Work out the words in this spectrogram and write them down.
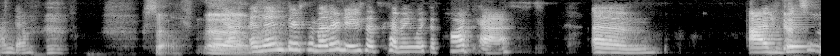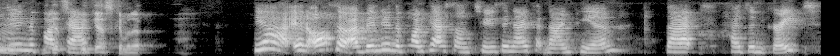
I'm down. So, yeah, um, and then there's some other news that's coming with the podcast. Um, I've been some, doing the podcast. big guests coming up. Yeah, and also I've been doing the podcast on Tuesday nights at 9 p.m. That has been great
